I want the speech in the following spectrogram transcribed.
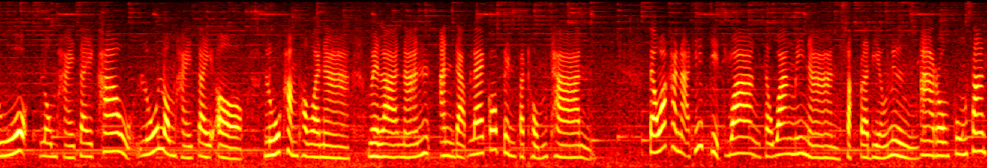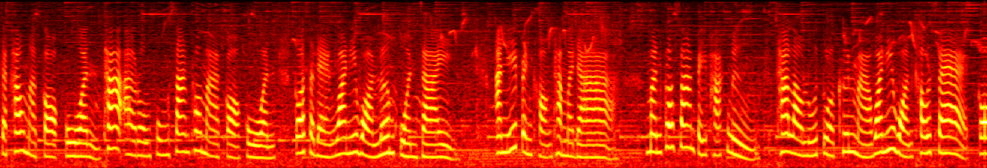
รู้ ลมหายใจเข้า รู้ลมหายใจออก รู้คำภาวนา เวลานั้นอันดับแรกก็เป็นปฐมฌาน แต่ว่าขณะที่จิตว่างจะว่างไม่นาน สักประเดี๋ยวหนึ่ง อารมณ์ฟุ้งซ่านจะเข้ามาก่อกวน ถ้าอารมณ์ฟุ้งซ่านเข้ามาก่อกวน ก็แสดงว่านิวรณ์เริ่มกวนใจ อันนี้เป็นของธรรมดา มันก็ซ่านไปพักหนึ่ง ถ้าเรารู้ตัวขึ้นมาว่านิวรณ์เข้าแทรก ก็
